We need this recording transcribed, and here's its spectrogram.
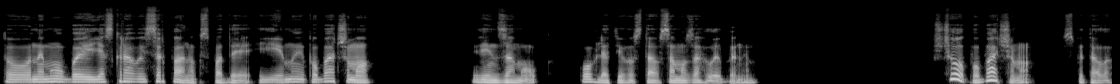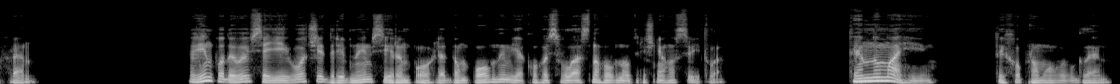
то немов би яскравий серпанок спаде, і ми побачимо. Він замовк, погляд його став самозаглибленим. Що побачимо? спитала Френ. Він подивився їй в очі дрібним сірим поглядом, повним якогось власного внутрішнього світла. Темну магію, тихо промовив Глен.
